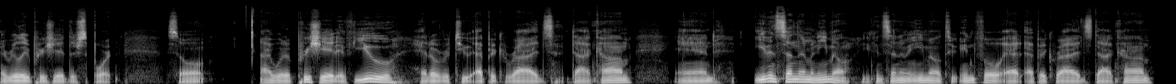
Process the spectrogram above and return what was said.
I really appreciate their support. So I would appreciate if you head over to epicrides.com and even send them an email. You can send them an email to info at epicrides.com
